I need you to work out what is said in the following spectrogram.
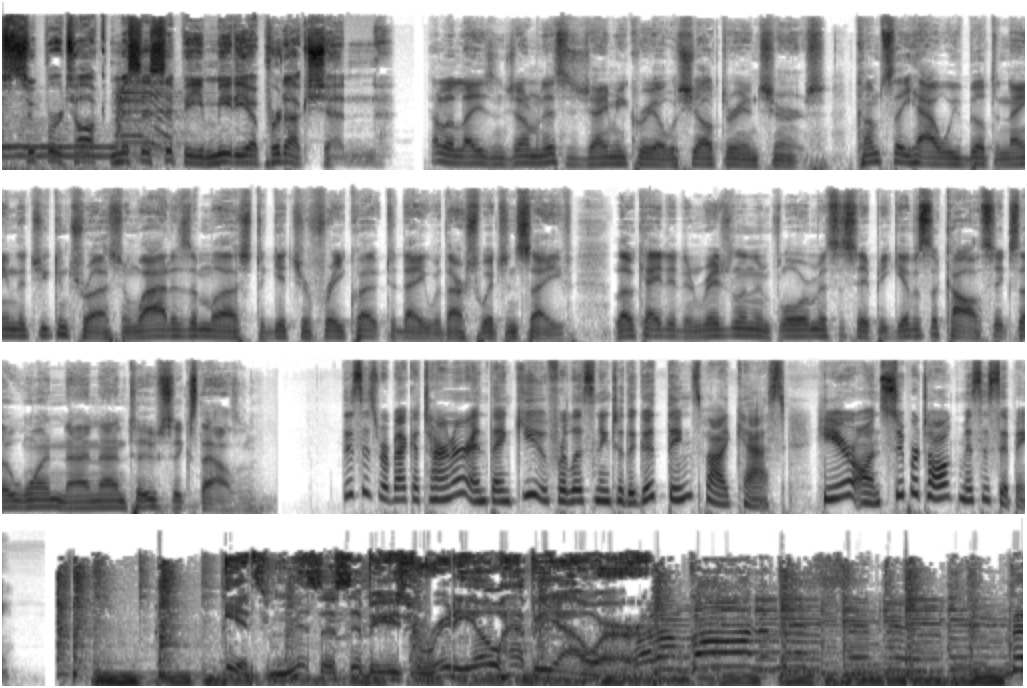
a SuperTalk Mississippi media production. Hello, ladies and gentlemen. This is Jamie Creel with Shelter Insurance. Come see how we've built a name that you can trust and why it is a must to get your free quote today with our Switch and Save. Located in Ridgeland and Flora, Mississippi. Give us a call, 601 992 6000. This is Rebecca Turner, and thank you for listening to the Good Things Podcast here on Super Talk Mississippi. It's Mississippi's Radio Happy Hour.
